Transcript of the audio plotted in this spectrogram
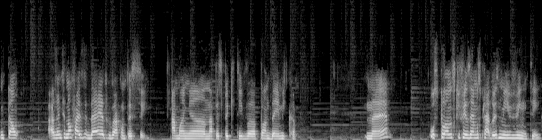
Então, a gente não faz ideia do que vai acontecer amanhã na perspectiva pandêmica, né? Os planos que fizemos para 2020,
